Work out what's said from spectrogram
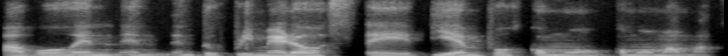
a vos en, en, tus primeros tiempos como, como mamá.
